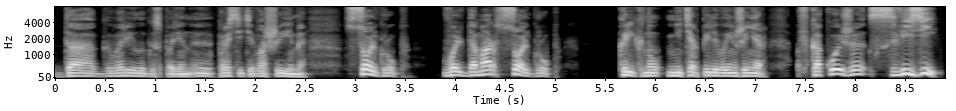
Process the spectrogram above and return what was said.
да, говорила господин, э, простите ваше имя. Сольгрупп. Вольдемар Сольгрупп, крикнул нетерпеливый инженер. В какой же связи?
